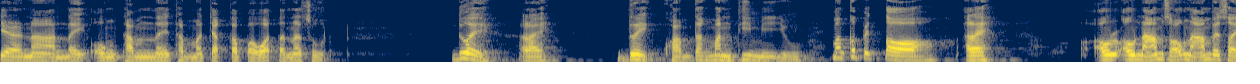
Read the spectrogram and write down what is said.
จารณาในองค์ธรรมในธรรมจักรกวัตนสูตร ด้วยอะไรด้วยความตั้งมั่นที่มีอยู่ มันก็ไปต่ออะไร เอาเอาหนามสองหนามไปใส่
